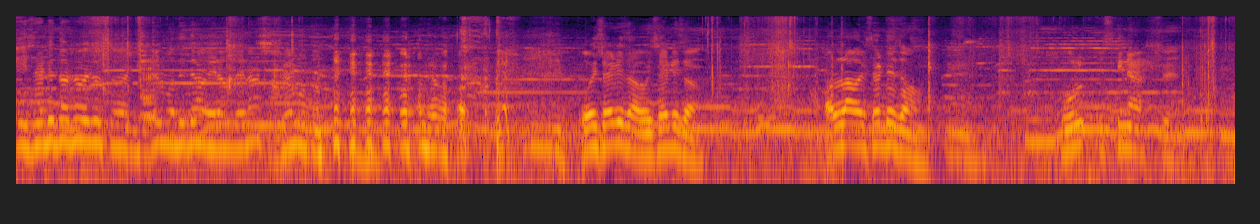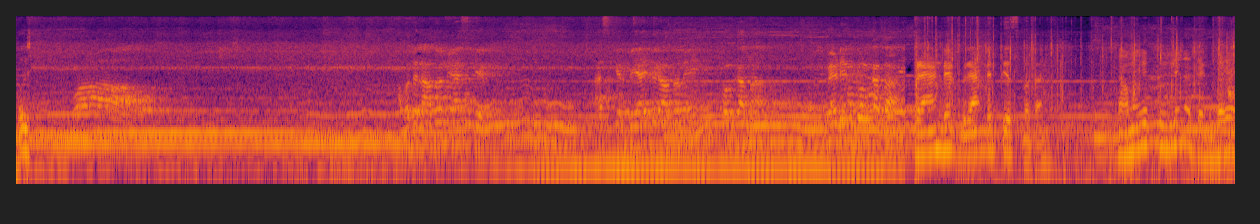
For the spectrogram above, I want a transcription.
এই সাইডে দশ হয়ে যাচ্ছে ঘরের মধ্যে যাও এরম দেয় না? মতন ওই সাইডে যাও ওই সাইডে যাও। আল্লাহ ওই সাইডে যাও। ফুল স্ক্রিনে আসছে। আমাদের রাঁধুনি আজকের। আজকের বিআইপি রাঁধুনি কলকাতা। মেড ইন কলকাতা। ব্র্যান্ডের ব্র্যান্ডের তেজপাতা। আমাকে তুললে না দেখবে তো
